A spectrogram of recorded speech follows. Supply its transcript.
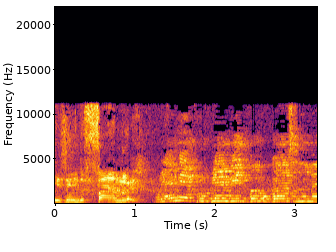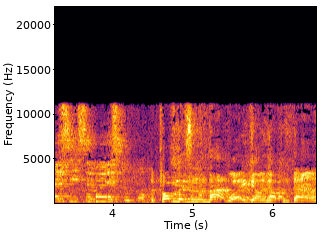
is in the family. Големия проблем идва, когато се намеси и семейството. The problem isn't that way, going up and down.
